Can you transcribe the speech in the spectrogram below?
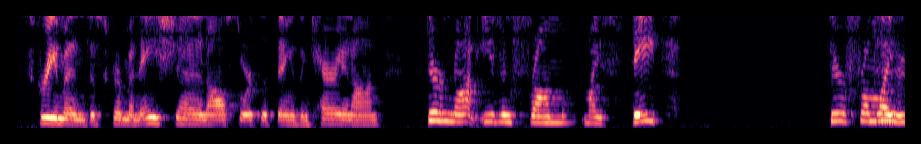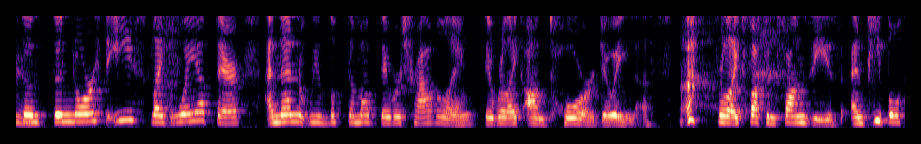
screaming discrimination and all sorts of things and carrying on. They're not even from my state. They're from like the the northeast, like way up there. And then we looked them up. They were traveling. They were like on tour doing this for like fucking funsies. And people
